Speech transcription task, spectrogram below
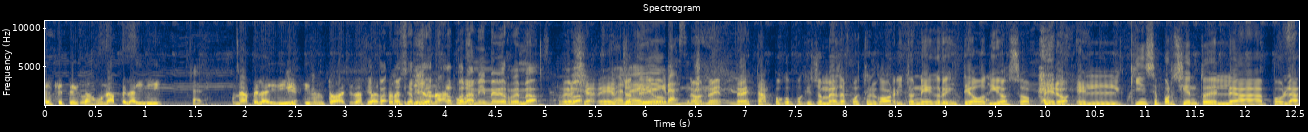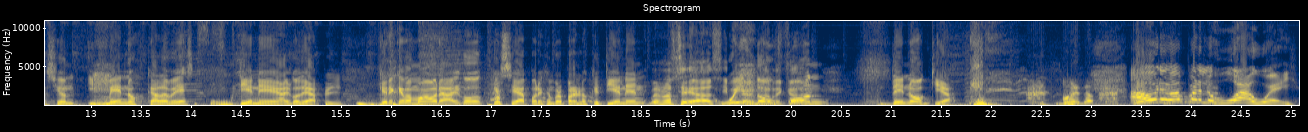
es que tengas un Apple ID. Un Apple ID Bien. tienen todas esas personas o sea, que tienen yo- algún- para mí me reba. reba. O sea, eh, Bueno, yo te eh, digo, no, no, es, no es tampoco porque yo me haya puesto el gorrito negro y esté odioso, pero el 15% de la población y menos cada vez tiene algo de Apple. ¿Querés que vamos ahora a algo que sea, por ejemplo, para los que tienen no sea así. Windows. Phone de Nokia? Bueno. Ahora van para los Huawei.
